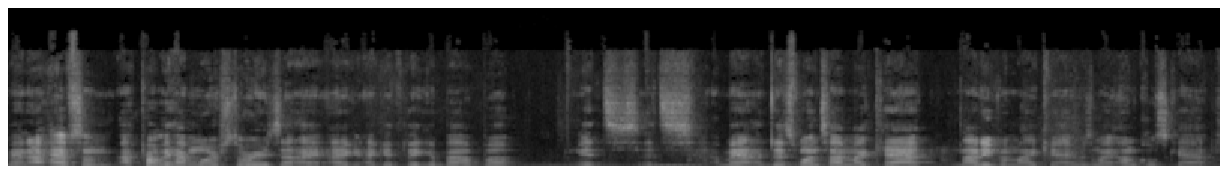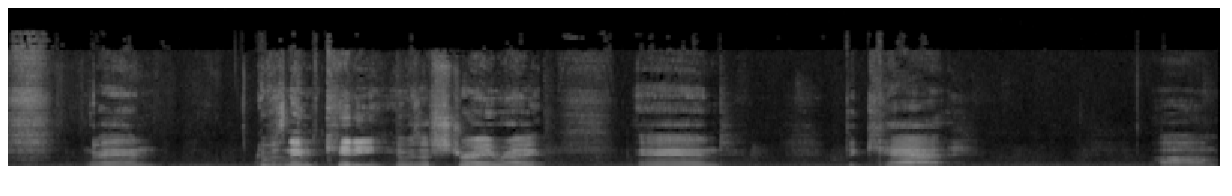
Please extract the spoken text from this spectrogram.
man. I have some. I probably have more stories that I I, I could think about, but it's it's man. This one time, my cat, not even my cat, it was my uncle's cat, and it was named Kitty. It was a stray, right? And the cat, um,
